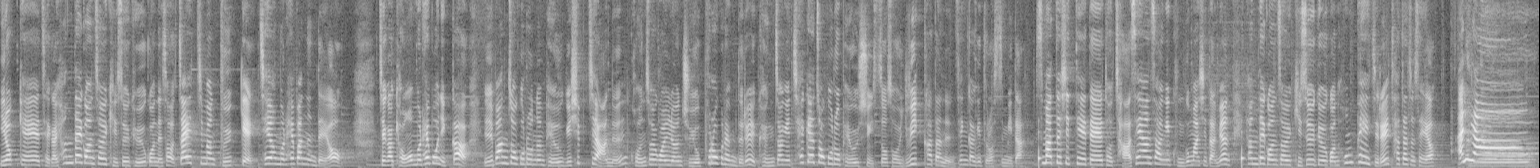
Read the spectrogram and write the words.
이렇게 제가 현대건설기술교육원에서 짧지만 굵게 체험을 해봤는데요. 제가 경험을 해보니까 일반적으로는 배우기 쉽지 않은 건설 관련 주요 프로그램들을 굉장히 체계적으로 배울 수 있어서 유익하다는 생각이 들었습니다. 스마트 시티에 대해 더 자세한 사항이 궁금하시다면 현대건설 기술교육원 홈페이지를 찾아주세요. 안녕!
